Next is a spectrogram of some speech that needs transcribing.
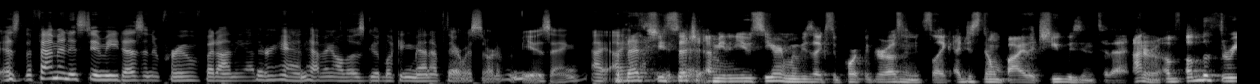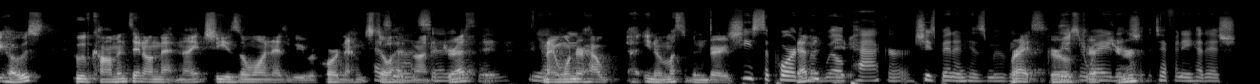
as the feminist in me doesn't approve, but on the other hand, having all those good-looking men up there was sort of amusing. I, I But have that's she's such. admit. A, I mean, you see her in movies like Support the Girls, and it's like I just don't buy that she was into that. I don't know. Of of the three hosts who have commented on that night, she is the one as we record now who still has not, said addressed it. Anything. And I wonder how uh, you know it must have been very She's supportive of Will. Packer. She's been in his movies. Right, Girls the way sure. that Tiffany Haddish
